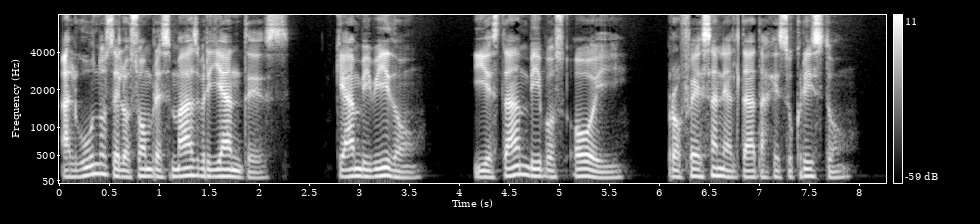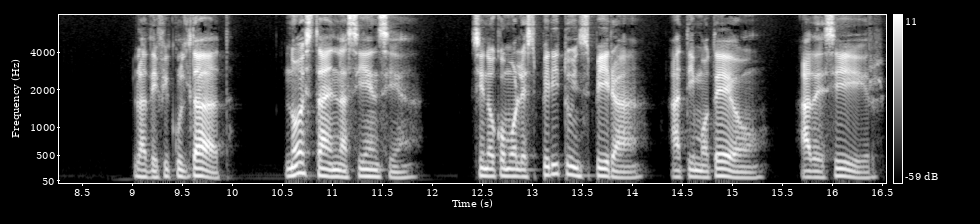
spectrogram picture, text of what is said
Algunos de los hombres más brillantes que han vivido y están vivos hoy profesan lealtad a Jesucristo. La dificultad no está en la ciencia, sino como el Espíritu inspira a Timoteo a decir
